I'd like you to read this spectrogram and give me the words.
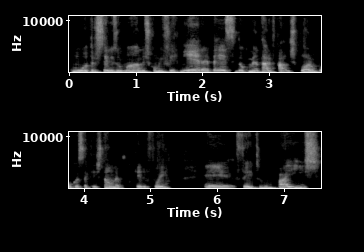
com outros seres humanos, como enfermeira, até esse documentário fala, explora um pouco essa questão, né, porque ele foi é, feito num país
